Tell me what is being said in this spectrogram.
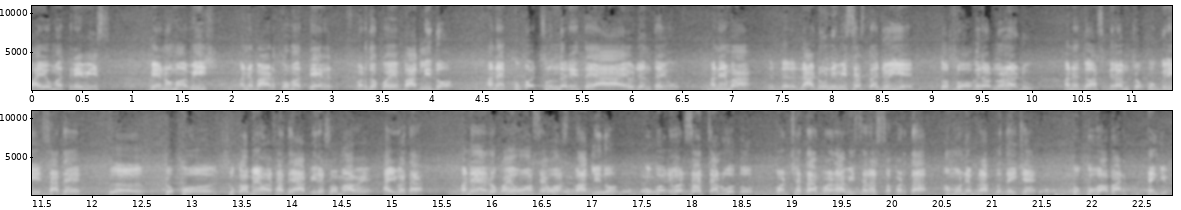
ભાઈઓમાં ત્રેવીસ, બહેનોમાં વીસ અને બાળકોમાં તેર સ્પર્ધકોએ ભાગ લીધો. અને ખૂબ જ સુંદર રીતે આ આયોજન થયું. અને એમાં લાડુની વિશેષતા જોઈએ તો સો ગ્રામનો લાડુ અને દસ ગ્રામ ચોખ્ખું ગ્રી સાથે ચોખ્ખો સૂકા મેવા સાથે આ પીરસવામાં આવે, આવ્યા હતા. અને લોકોએ હોંશે હોંશ ભાગ લીધો. ખૂબ જ વરસાદ ચાલુ હતો, પણ છતાં પણ આવી સરસ સફળતા અમોને પ્રાપ્ત થઈ છે. ખૂબ ખૂબ આભાર. થેન્ક યુ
